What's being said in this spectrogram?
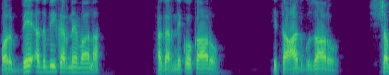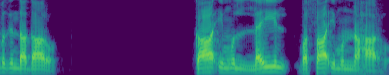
اور بے ادبی کرنے والا، اگر نکوکار ہو، اطاعت گزار ہو، شب زندہ دار ہو، قائم اللیل وسائم النہار ہو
